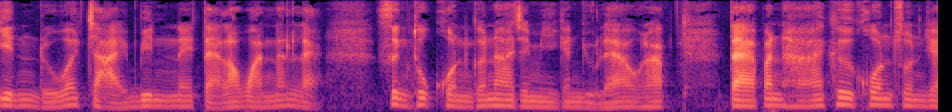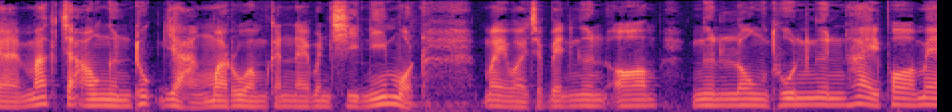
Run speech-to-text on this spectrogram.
กิน หรือว่าจ่ายบินในแต่ละวันนั่นแหละ ซึ่งทุกคนก็น่าจะมีกันอยู่แล้วครับ แต่ปัญหาคือคนส่วนใหญ่มักจะเอาเงินทุกอย่างมารวมกันในบัญชีนี้หมด ไม่ว่าจะเป็นเงินออม เงินลงทุนเงินให้พ่อแม่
